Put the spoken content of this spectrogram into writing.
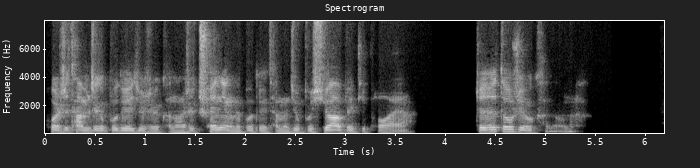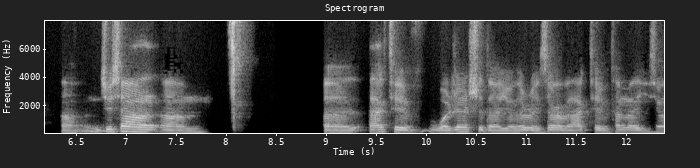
或者是他们这个部队就是可能是 training 的部队，他们就不需要被 deploy 啊，这些都是有可能的。嗯，就像嗯。呃，active 我认识的有的 reserve active，他们已经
